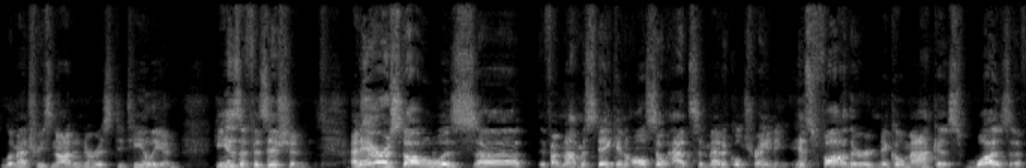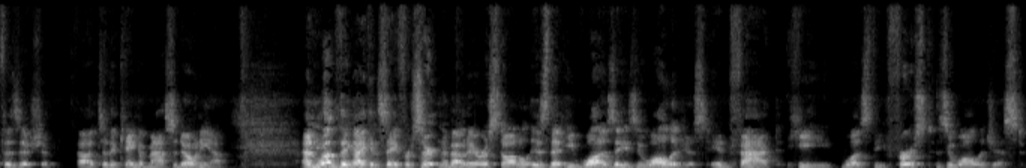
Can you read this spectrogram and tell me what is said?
La Mettrie's not an Aristotelian. He is a physician. And Aristotle was, uh, if I'm not mistaken, also had some medical training. His father, Nicomachus, was a physician uh, to the king of Macedonia. And one thing I can say for certain about Aristotle is that he was a zoologist. In fact, he was the first zoologist.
